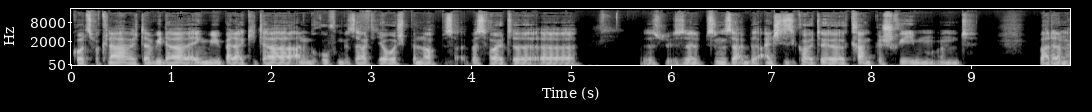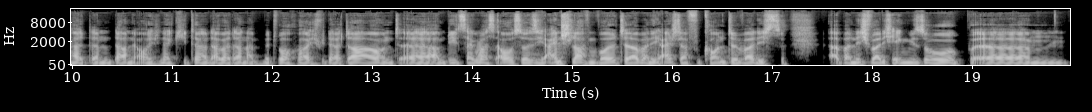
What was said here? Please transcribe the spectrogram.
kurz vor knapp habe ich dann wieder irgendwie bei der Kita angerufen gesagt, yo, ich bin noch bis, bis heute äh, beziehungsweise einschließlich heute krank geschrieben und war dann halt dann, dann auch nicht in der Kita, aber dann am Mittwoch war ich wieder da und äh, am Dienstag war es aus, dass ich einschlafen wollte, aber nicht einschlafen konnte, weil ich so, aber nicht, weil ich irgendwie so ähm,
